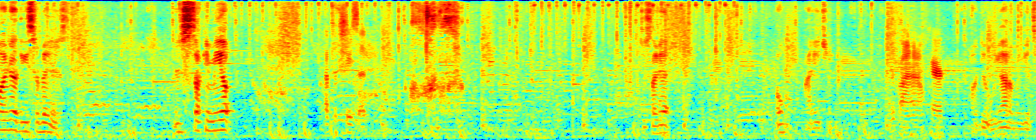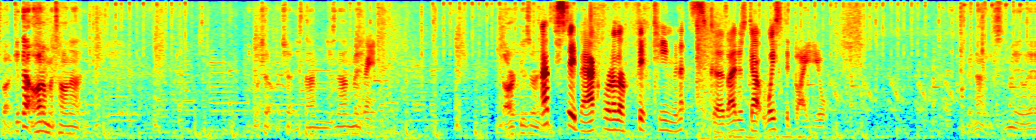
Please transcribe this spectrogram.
my god, these surveyors. They're sucking me up. That's what she said. Just like that. Oh, I hate you. You're fine. I don't care. Oh, dude, we got him in a good spot. Get that automaton out of here. Watch out, watch out. He's not, he's not mid. Range. Dark is range. I have to stay back for another 15 minutes because I just got wasted by you. Okay, now it's melee.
